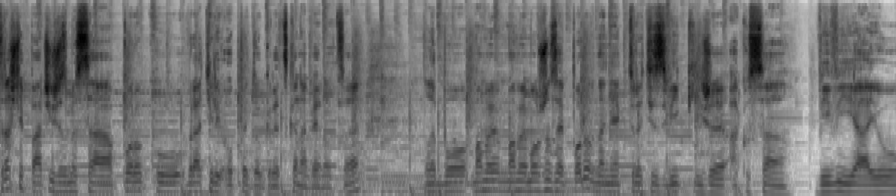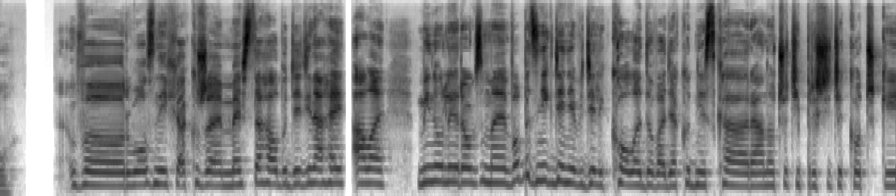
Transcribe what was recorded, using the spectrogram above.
Strašne páči, že sme sa po roku vrátili opäť do Grécka na Vianoce, lebo máme, máme možnosť aj porovnať niektoré tie zvyky, že ako sa vyvíjajú v rôznych akože mestách alebo dedinách, hej, ale minulý rok sme vôbec nikde nevideli koledovať, ako dneska ráno, čo ti prišli tie kočky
